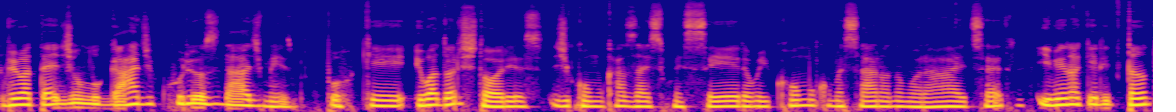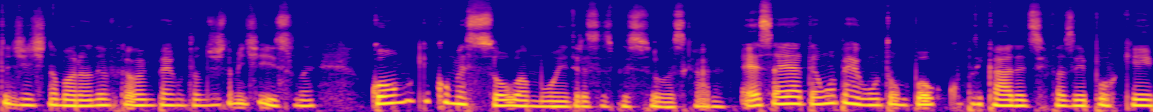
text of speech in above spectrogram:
veio até de um lugar de curiosidade mesmo, porque eu adoro histórias de como casais se conheceram e como começaram a namorar, etc. E vendo aquele tanto de gente namorando, eu ficava me perguntando justamente isso, né? Como que começou o amor entre essas pessoas, cara? Essa é até uma pergunta um pouco complicada de se fazer, porque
